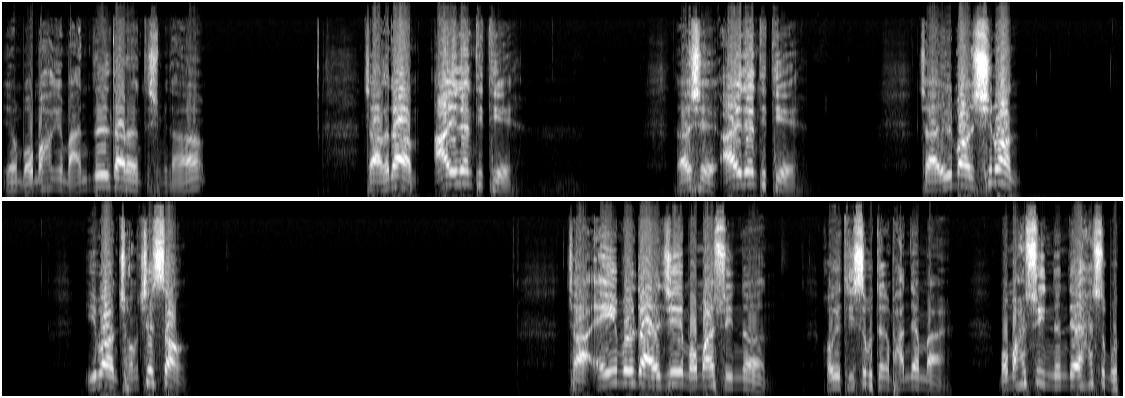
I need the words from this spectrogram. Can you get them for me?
이건 뭐뭐 하게 만들다라는 뜻입니다. 자, 그 다음, identity. 다시, identity. 자, 1번 신원. 2번 정체성. 자, able도 알지? 뭐뭐 할 수 있는. 거기 디스부터는 반대말. 뭐뭐 할 수 있는데 할수 못,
